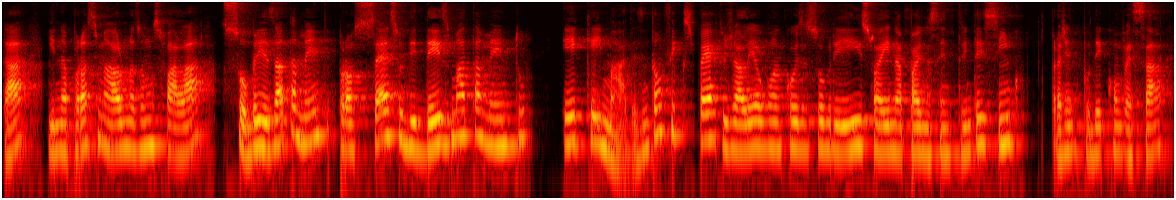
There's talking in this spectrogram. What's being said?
tá? E na próxima aula nós vamos falar sobre exatamente processo de desmatamento e queimadas. Então fique esperto, já lê alguma coisa sobre isso aí na página 135 para a gente poder conversar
